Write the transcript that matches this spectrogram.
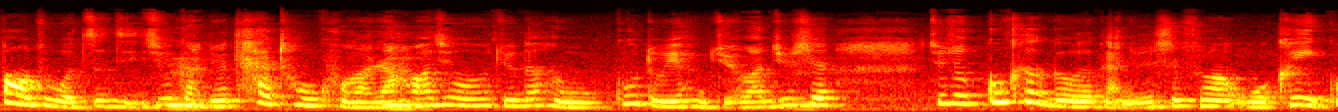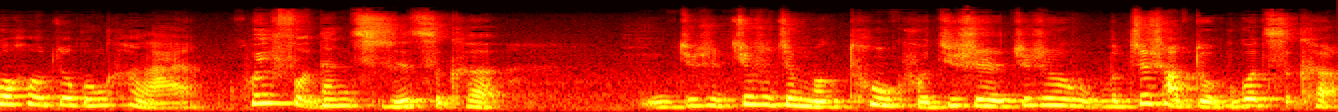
抱住我自己，就感觉太痛苦了，然后而且我觉得很孤独，也很绝望。就是，就是功课给我的感觉是说，我可以过后做功课来恢复，但此时此刻，嗯，就是就是这么痛苦，就是就是我至少躲不过此刻，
